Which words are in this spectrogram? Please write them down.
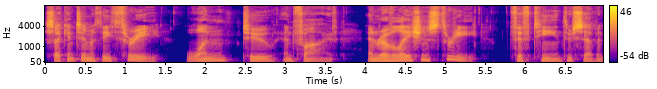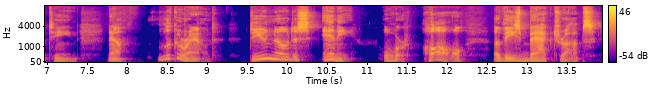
2 Timothy 3 1, 2, and 5, and Revelations 3 15 through 17. Now, look around. Do you notice any or all of these backdrops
